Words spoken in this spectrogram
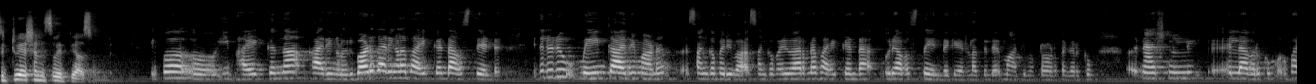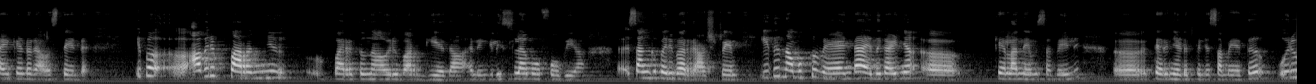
സിറ്റുവേഷൻസ് വ്യത്യാസമുണ്ട്. ഇപ്പൊ ഈ ഭയക്കുന്ന കാര്യങ്ങൾ ഒരുപാട് കാര്യങ്ങളെ ഭയക്കേണ്ട അവസ്ഥയുണ്ട്. ഇതിലൊരു മെയിൻ കാര്യമാണ് സംഘപരിവാർ സംഘപരിവാറിനെ ഭയക്കേണ്ട ഒരു അവസ്ഥയുണ്ട് കേരളത്തിലെ മാധ്യമപ്രവർത്തകർക്കും നാഷണലി എല്ലാവർക്കും ഭയക്കേണ്ട ഒരു അവസ്ഥയുണ്ട് ഇപ്പൊ അവർ പറഞ്ഞ് പരത്തുന്ന ആ ഒരു വർഗീയത അല്ലെങ്കിൽ ഇസ്ലാമോഫോബിയ സംഘപരിവാർ രാഷ്ട്രീയം ഇത് നമുക്ക് വേണ്ട. എന്ന് കഴിഞ്ഞ കേരള നിയമസഭയിൽ തെരഞ്ഞെടുപ്പിന്റെ സമയത്ത് ഒരു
